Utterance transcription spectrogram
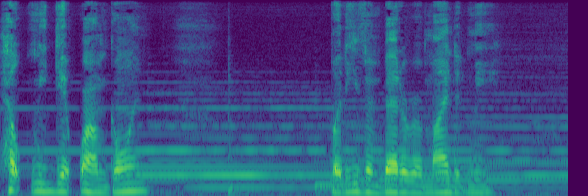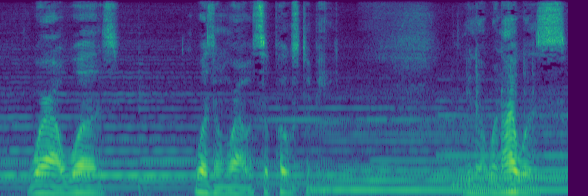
helped me get where I'm going, but even better reminded me where I was wasn't where I was supposed to be. You know, when I was,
